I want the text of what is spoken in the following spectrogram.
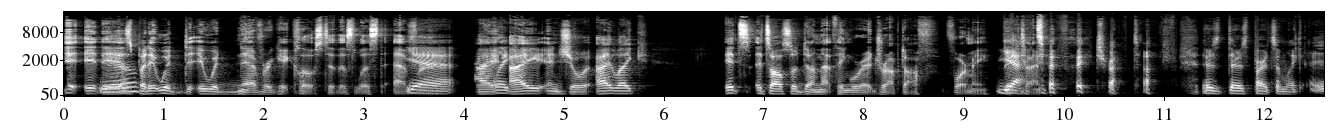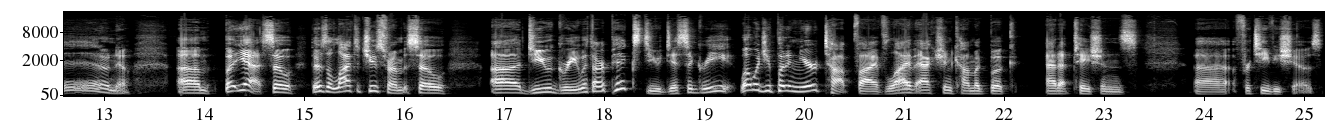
it, it is know? but it would it would never get close to this list ever. Yeah I like, I enjoy I like it's it's also done that thing where it dropped off for me. yeah, time. definitely dropped off. There's there's parts I'm like eh, I don't know, um, but yeah. So there's a lot to choose from. So uh, do you agree with our picks? Do you disagree? What would you put in your top five live action comic book adaptations? Uh, for TV shows.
